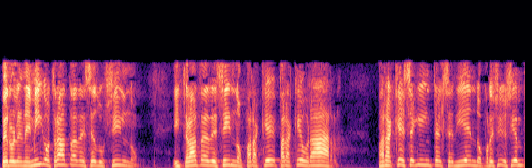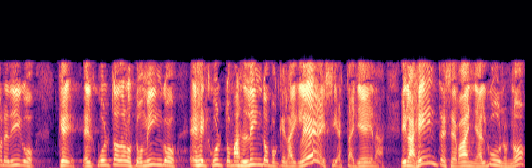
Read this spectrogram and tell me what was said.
Pero el enemigo trata de seducirnos. Y trata de decirnos, ¿para qué, para qué orar? ¿Para qué seguir intercediendo? Por eso yo siempre digo que el culto de los domingos es el culto más lindo porque la iglesia está llena y la gente se baña, algunos, ¿no?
